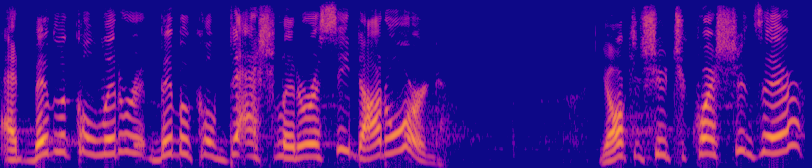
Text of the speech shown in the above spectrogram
At biblical, liter- biblical-literacy.org. Y'all can shoot your questions there.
